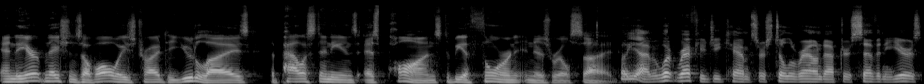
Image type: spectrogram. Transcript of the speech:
and the Arab nations have always tried to utilize the Palestinians as pawns to be a thorn in Israel's side. Oh, yeah. I mean, what refugee camps are still around after 70 years?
